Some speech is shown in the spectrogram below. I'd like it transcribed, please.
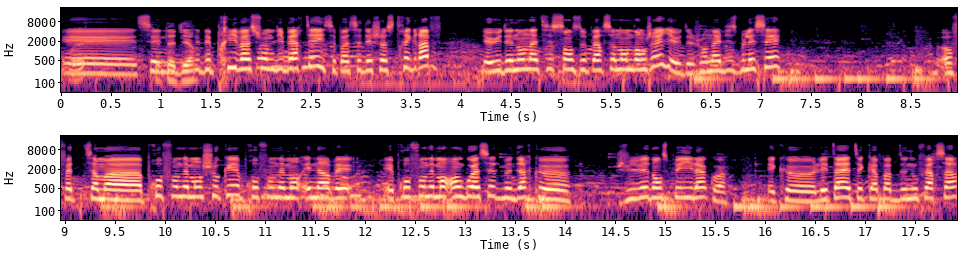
Et c'est des privations de liberté, il s'est passé des choses très graves. Il y a eu des non-assistances de personnes en danger, il y a eu des journalistes blessés. En fait, ça m'a profondément choqué, profondément énervé et profondément angoissé de me dire que je vivais dans ce pays-là, quoi. Et que l'État était capable de nous faire ça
